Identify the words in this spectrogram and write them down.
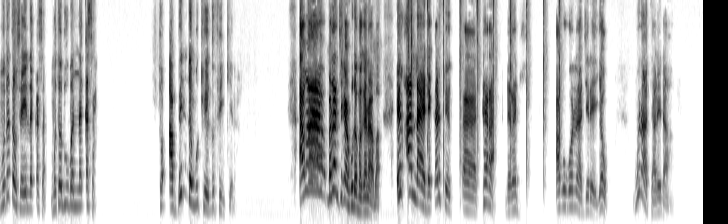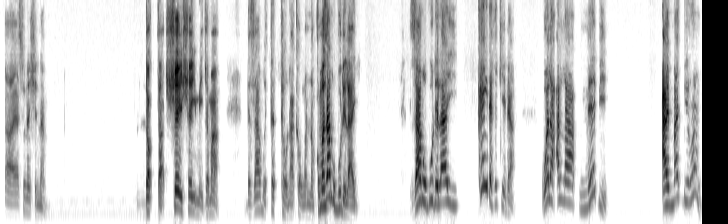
mu ta tausayin na ƙasa mu ta duban na ƙasa. To abin da muke nufin kenan. Amma ba zan cika ku da magana ba. In Allah ya da ƙarfe tara da rabi agogon Najeriya yau muna tare da sunan shi nan. Dr. Shei Shei mai jama'a da za mu tattauna kan wannan kuma za mu buɗe layi. Za mu buɗe layi kai da kake da. Wala Allah maybe I might be wrong.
